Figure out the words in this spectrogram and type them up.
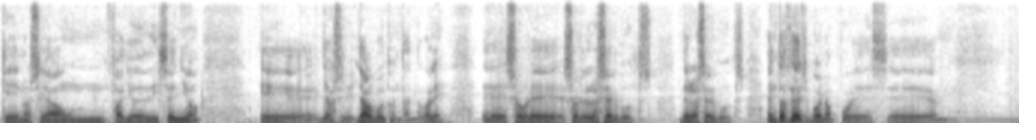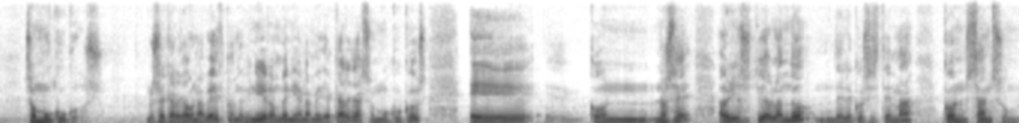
que no sea un fallo de diseño, eh, ya, os, ya, os, voy contando, ¿vale? Eh, sobre, sobre los AirBuds, de los AirBuds. Entonces, bueno, pues son muy cucos los he cargado una vez, cuando vinieron, venían a media carga, son muy cucos. Eh, con, no sé, a ver, yo os estoy hablando del ecosistema con Samsung.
